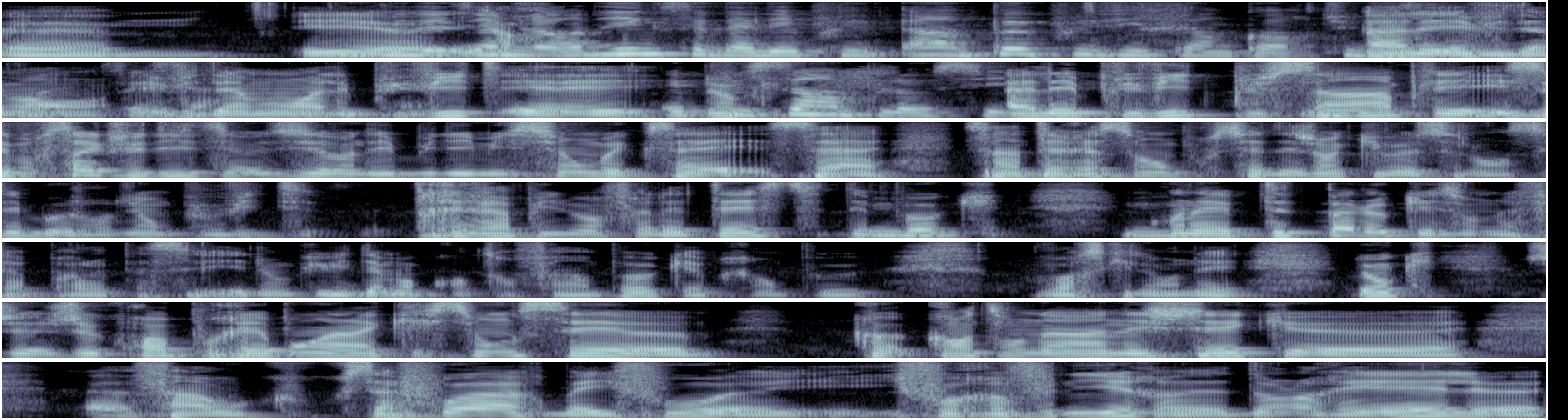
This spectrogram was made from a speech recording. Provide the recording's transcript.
Euh, et, le euh, deuxième learning, c'est d'aller plus, un peu plus vite encore. Tu aller évidemment, évidemment, aller plus vite et aller et plus simple aussi. Aller plus vite, plus simple. Et, c'est pour ça que je dis au début d'émission que ça, ça c'est intéressant pour s'il y a des gens qui veulent se lancer. Bah, aujourd'hui, on peut vite, très rapidement faire des tests d'époque mmh. qu'on n'avait peut-être pas l'occasion de le faire par le passé. Et donc évidemment, quand on fait un POC, après, on peut voir ce qu'il en est. Donc, je, je crois pour répondre à la question, c'est euh, quand, on a un échec, euh, enfin ou que ça foire, bah, il faut euh, il faut revenir euh, dans le réel,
